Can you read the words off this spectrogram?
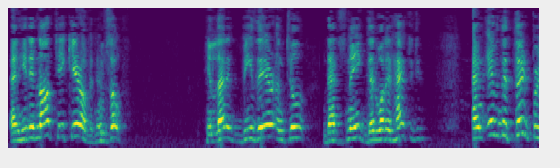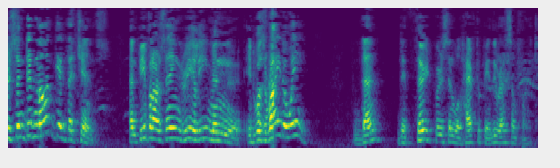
And he did not take care of it himself. He let it be there until that snake did what it had to do. And if the third person did not get the chance, and people are saying really, I mean, it was right away, then the third person will have to pay the ransom for it.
